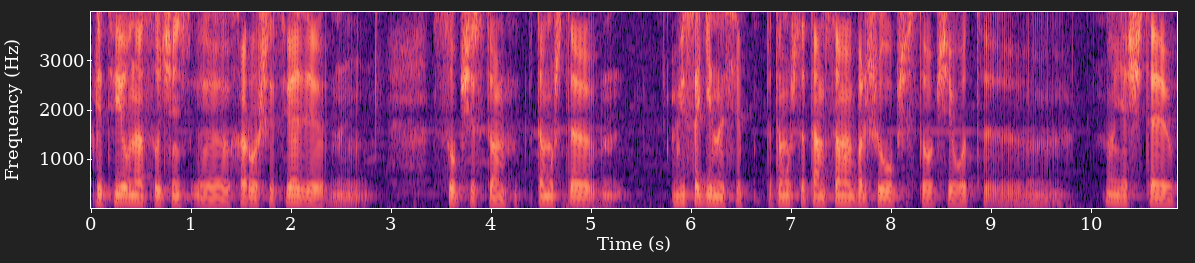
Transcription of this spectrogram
В Литве у нас очень э, хорошие связи с обществом, потому что в Висагиносе, потому что там самое большое общество вообще вот, э, ну, я считаю,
